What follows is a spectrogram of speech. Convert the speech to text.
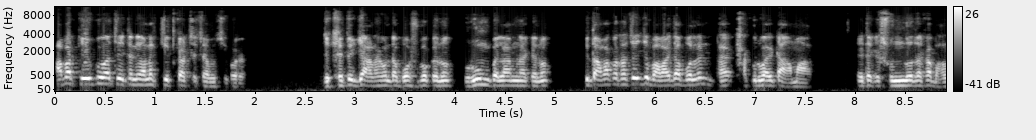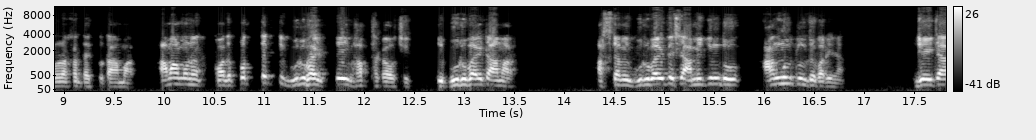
আবার কেউ কেউ আছে এটা নিয়ে অনেক চিৎকার চেঁচামেচি করে। যে খেতে গিয়ে আধা ঘণ্টা বসবো কেন? রুম পেলাম না কেন? কিন্তু আমার কথা হচ্ছে যে বাবাইদা বললেন "হ্যাঁ, ঠাকুর বাড়িটা আমার। এটাকে সুন্দর রাখা ভালো রাখার দায়িত্বটা আমার। আমার মনে হয় আমাদের প্রত্যেকটি গুরু ভাই এই ভাব থাকা উচিত। গুরু বাড়িটা আমার। আজকে আমি গুরু বাড়িতে এসে আমি কিন্তু আঙুল তুলতে পারি না যে এটা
